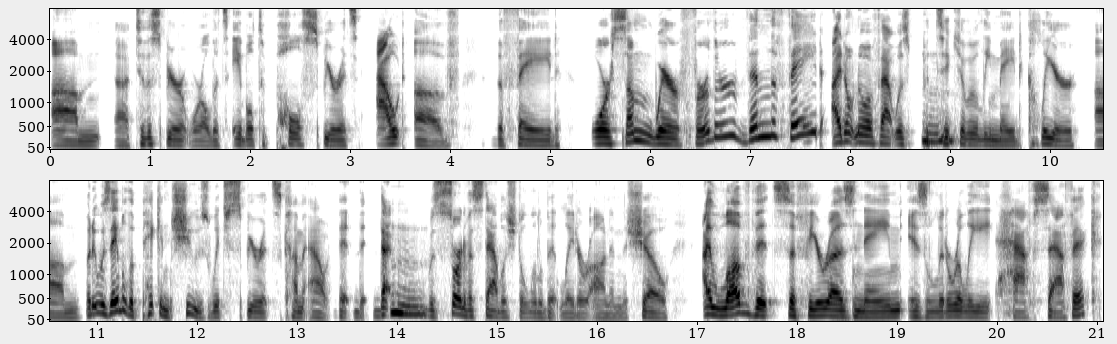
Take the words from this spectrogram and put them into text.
um, uh, to the spirit world. It's able to pull spirits out of the Fade or somewhere further than the Fade. I don't know if that was Mhm. particularly made clear, um, but it was able to pick and choose which spirits come out. That that, that Mhm. was sort of established a little bit later on in the show. I love that Saphira's name is literally half sapphic.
